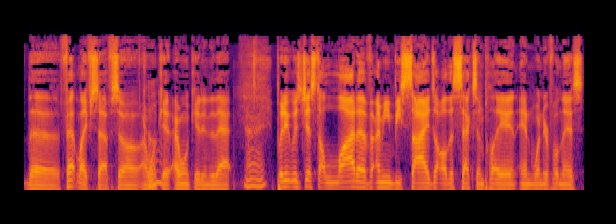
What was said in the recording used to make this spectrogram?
the FetLife stuff. So I won't get I won't get into that. All right. But it was just a lot of, I mean, besides all the sex and play and, and wonderfulness,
